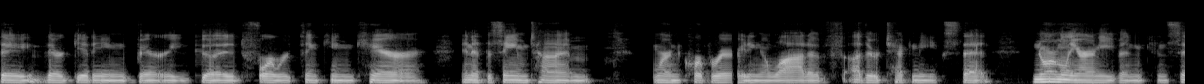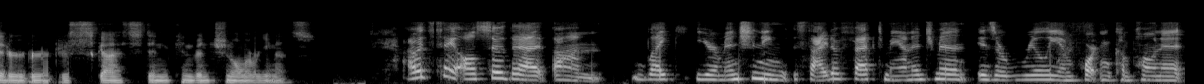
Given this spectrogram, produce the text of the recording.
they they're getting very good forward-thinking care, and at the same time, we're incorporating a lot of other techniques that normally aren't even considered or discussed in conventional arenas. I would say also that, um, like you're mentioning, side effect management is a really important component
